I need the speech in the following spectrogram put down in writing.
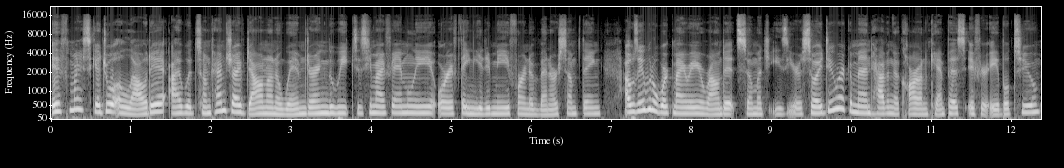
If my schedule allowed it, I would sometimes drive down on a whim during the week to see my family, or if they needed me for an event or something. I was able to work my way around it so much easier, so I do recommend having a car on campus if you're able to.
